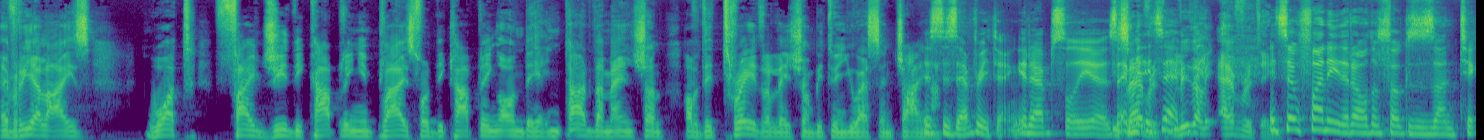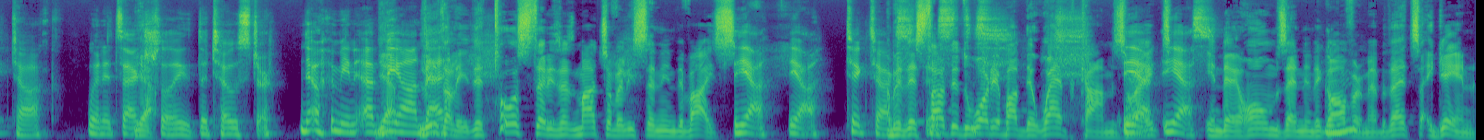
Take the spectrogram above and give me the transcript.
have realized what 5G decoupling implies for decoupling on the entire dimension of the trade relation between US and China. This is everything. It absolutely is. It's I mean, everything, it's, literally everything. It's so funny that all the focus is on TikTok when it's actually yeah. the toaster. No, I mean, uh, yeah, beyond literally, that. the toaster is as much of a listening device. Yeah, yeah. TikTok. I mean, they started to worry about the webcams, right? Yes. In their homes and in the mm-hmm. government. But that's, again,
